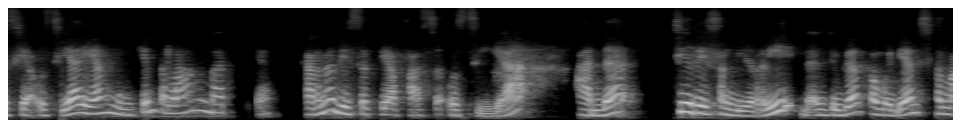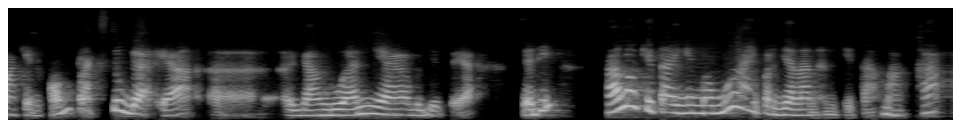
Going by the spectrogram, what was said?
usia-usia yang mungkin terlambat ya. Karena di setiap fase usia ada ciri sendiri dan juga kemudian semakin kompleks juga ya gangguannya begitu ya. Jadi kalau kita ingin memulai perjalanan kita maka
